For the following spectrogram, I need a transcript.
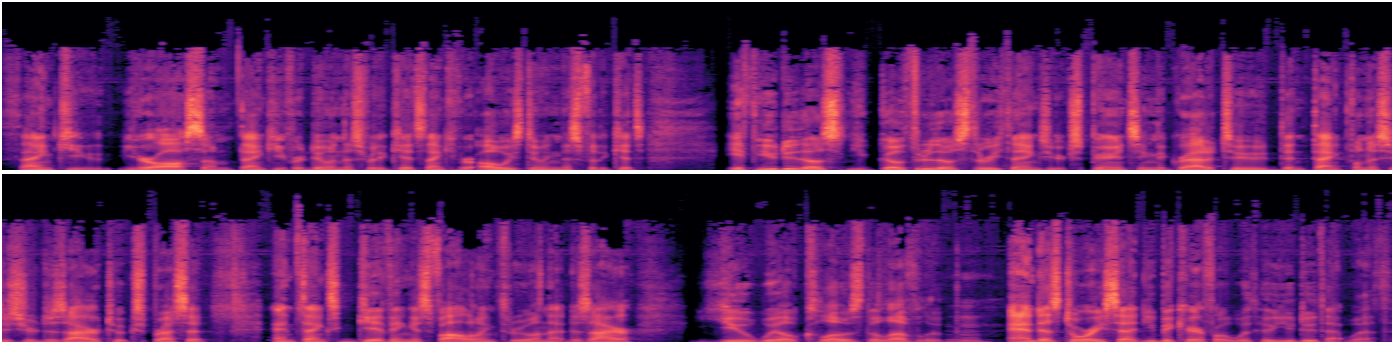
Thank you. You're awesome. Thank you for doing this for the kids. Thank you for always doing this for the kids. If you do those, you go through those three things. You're experiencing the gratitude, then thankfulness is your desire to express it, and thanksgiving is following through on that desire. You will close the love loop. Mm. And as Tori said, you be careful with who you do that with.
